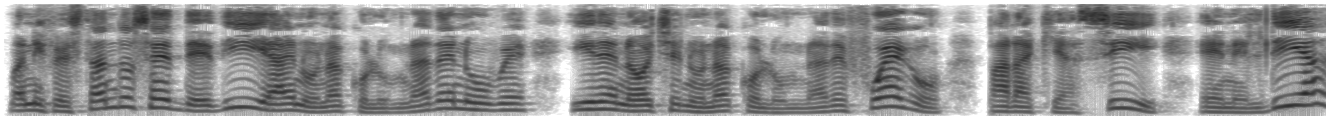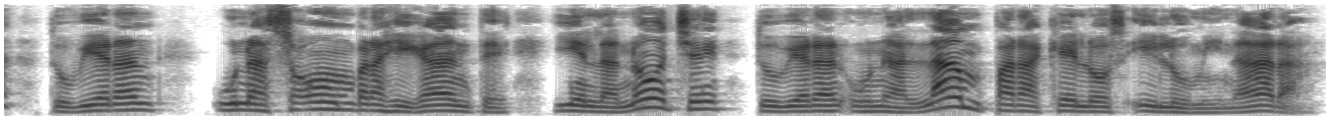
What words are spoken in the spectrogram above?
manifestándose de día en una columna de nube y de noche en una columna de fuego, para que así en el día tuvieran una sombra gigante y en la noche tuvieran una lámpara que los iluminara.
